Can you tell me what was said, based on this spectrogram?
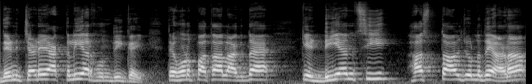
ਦਿਨ ਚੜ੍ਹਿਆ ਕਲੀਅਰ ਹੁੰਦੀ ਗਈ ਤੇ ਹੁਣ ਪਤਾ ਲੱਗਦਾ ਹੈ ਕਿ ਡੀਐਮਸੀ ਹਸਪਤਾਲ ਜੋ ਲੁਧਿਆਣਾ,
